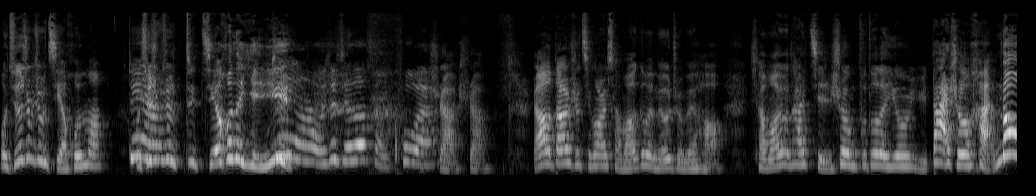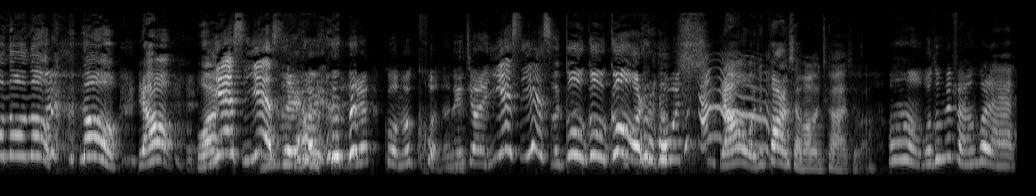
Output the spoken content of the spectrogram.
我觉得这不就是结婚吗？我觉得这不就是对结婚的隐喻？对呀、我就觉得很酷啊。是啊，是啊。然后当时情况是小毛根本没有准备好，小毛用他仅剩不多的英语大声喊 no no no no，然后我 Yes yes，然后人给我们捆的那个教练 Yes yes go go go，然后我就然后我就抱着小毛我就跳下去了。嗯，我都没反应过来，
